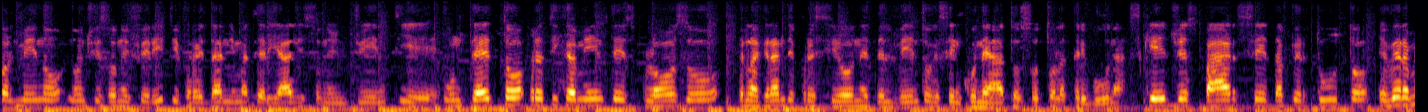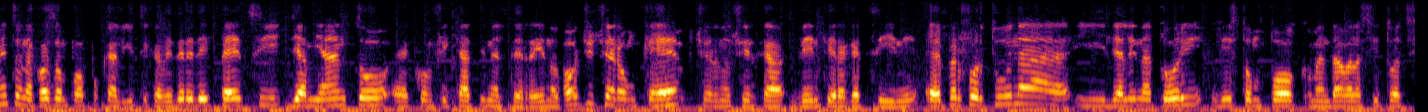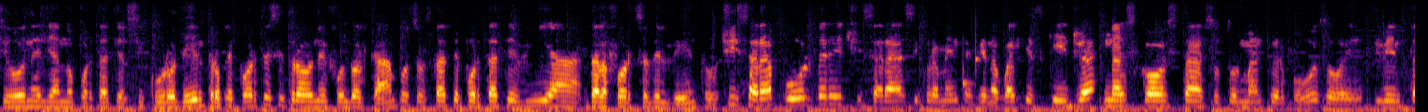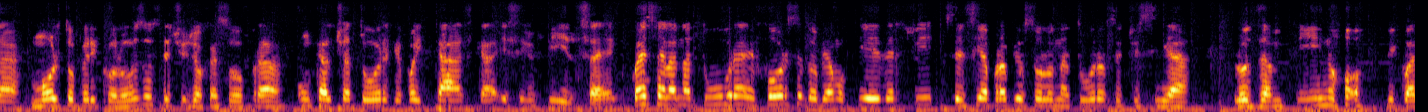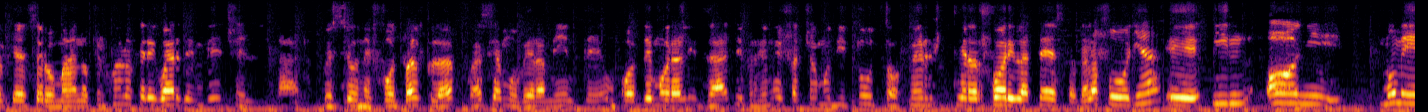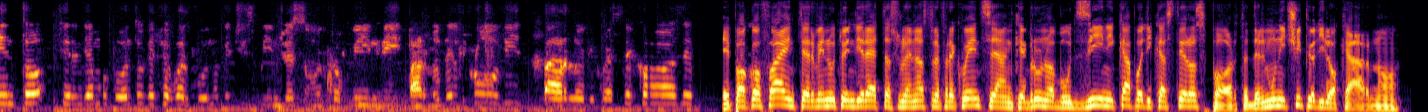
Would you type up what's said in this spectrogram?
almeno non ci sono i feriti, però i danni materiali sono ingenti e un tetto praticamente esploso per la grande pressione del vento che si è incuneato sotto la tribuna. Schegge sparse dappertutto, è veramente una cosa un po' apocalittica vedere dei pezzi di amianto eh, conficcati nel terreno. Oggi c'era un camp, c'erano circa 20 ragazzini. Eh, per fortuna gli allenatori, visto un po' come andava la situazione, li hanno portati al sicuro sicuro dentro. Le porte si trovano in fondo al campo, sono state portate via dalla forza del vento. Ci sarà polvere, ci sarà sicuramente anche una qualche scheggia nascosta sotto il manto erboso e diventa molto pericoloso se ci gioca sopra un calciatore che poi casca e si infilza. Ecco. Questa è la natura e forse dobbiamo chiederci se sia proprio solo natura o se ci sia lo zampino di qualche essere umano. Per quello che riguarda invece la questione football club, qua siamo veramente un po' demoralizzati perché noi facciamo di tutto per tirar fuori la testa dalla fogna e in ogni momento ci rendiamo conto che c'è qualcuno che ci spinge sotto, quindi parlo del Covid, parlo di queste cose. E poco fa è intervenuto in diretta sulle nostre frequenze anche Bruno Buzzini, capo di Castero Sport del municipio di Locarno.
